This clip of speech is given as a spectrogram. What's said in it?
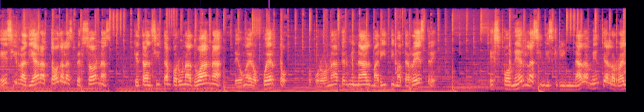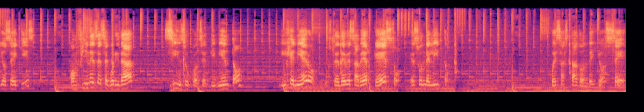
es irradiar a todas las personas que transitan por una aduana de un aeropuerto o por una terminal marítima terrestre, exponerlas indiscriminadamente a los rayos X con fines de seguridad sin su consentimiento? Ingeniero, usted debe saber que eso es un delito. Pues hasta donde yo sé,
